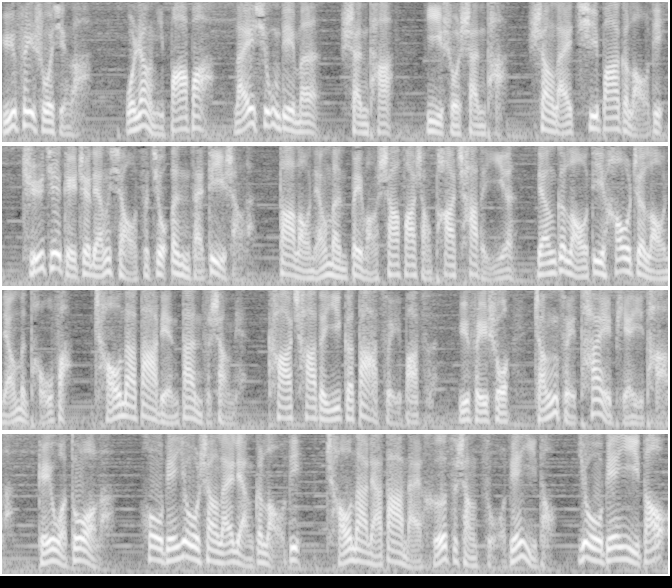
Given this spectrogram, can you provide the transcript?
于飞说：“行啊，我让你扒扒来，兄弟们扇他！”一说扇他，上来七八个老弟，直接给这两小子就摁在地上了。大老娘们被往沙发上啪嚓的一摁，两个老弟薅着老娘们头发。朝那大脸蛋子上面咔嚓的一个大嘴巴子，于飞说：“长嘴太便宜他了，给我剁了。”后边又上来两个老弟，朝那俩大奶盒子上左边一刀，右边一刀，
